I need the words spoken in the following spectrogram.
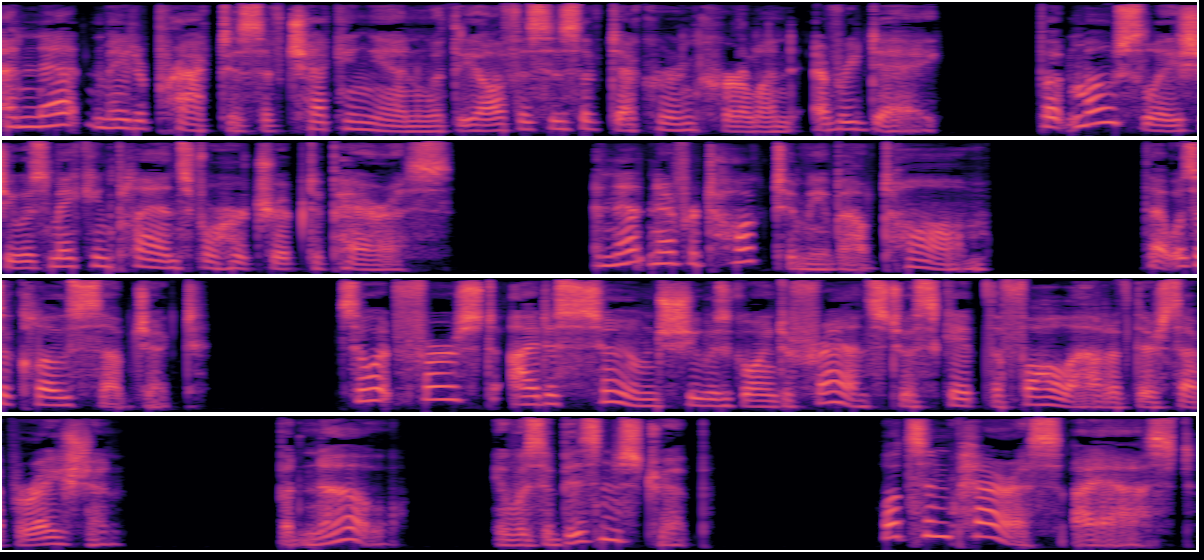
Annette made a practice of checking in with the offices of Decker and Kurland every day, but mostly she was making plans for her trip to Paris. Annette never talked to me about Tom. That was a closed subject. So at first I'd assumed she was going to France to escape the fallout of their separation. But no, it was a business trip. What's in Paris? I asked.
